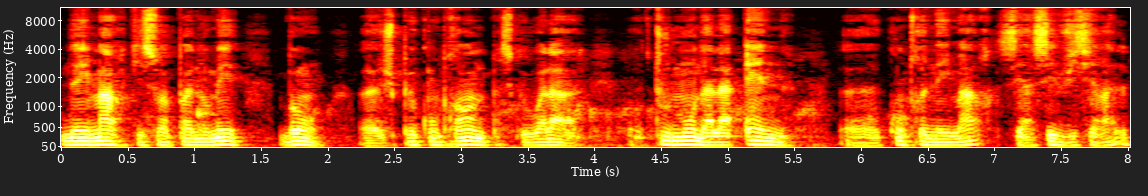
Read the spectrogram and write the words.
Neymar qui soit pas nommé, bon, euh, je peux comprendre parce que voilà, tout le monde a la haine euh, contre Neymar, c'est assez viscéral.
